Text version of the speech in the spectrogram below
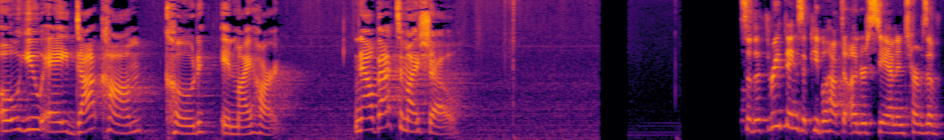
O U A.com, code in my heart. Now back to my show. So the three things that people have to understand in terms of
